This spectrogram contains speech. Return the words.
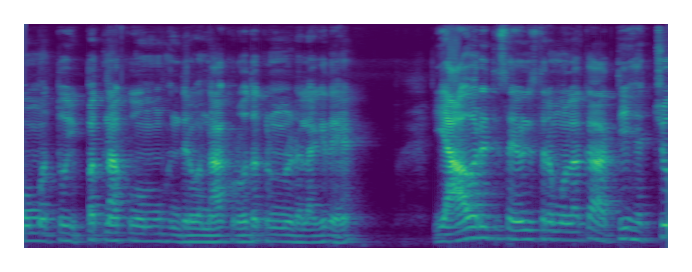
ಓಂ ಮತ್ತು ಇಪ್ಪತ್ನಾಲ್ಕು ಓಂ ಹೊಂದಿರುವ ನಾಲ್ಕು ರೋಧಕಗಳನ್ನು ನೀಡಲಾಗಿದೆ. ಯಾವ ರೀತಿ ಸಂಯೋಜಿಸುವುದರ ಮೂಲಕ ಅತಿ ಹೆಚ್ಚು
